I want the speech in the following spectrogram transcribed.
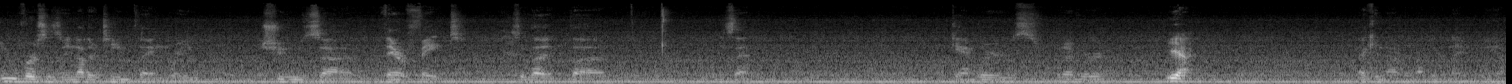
you versus another team thing where you choose uh, their fate. So the the what is that? Gamblers, whatever. Yeah. I cannot remember the name, you know,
